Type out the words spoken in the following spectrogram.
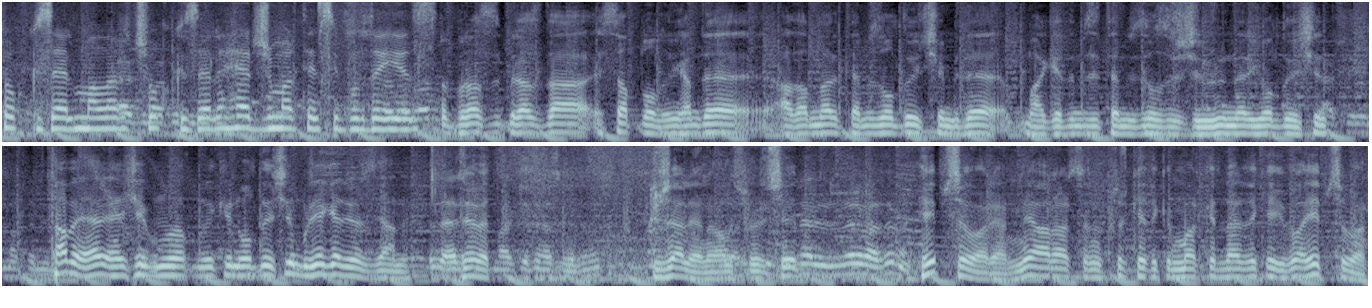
Çok güzel, malları çok güzel. Her cumartesi buradayız. Biraz biraz daha hesaplı oluyor. Hem de adamları temiz olduğu için bir de marketimizi temizliyoruz için, ürünleri iyi olduğu için. Tabii her, her şey mü- mümkün olduğu için buraya geliyoruz yani. Evet. Marketi nasıl buldunuz? Güzel yani alışverişi. Ürünler, ürünleri var değil mi? Hepsi var yani. Ne ararsanız Türkiye'deki marketlerdeki gibi hepsi var.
